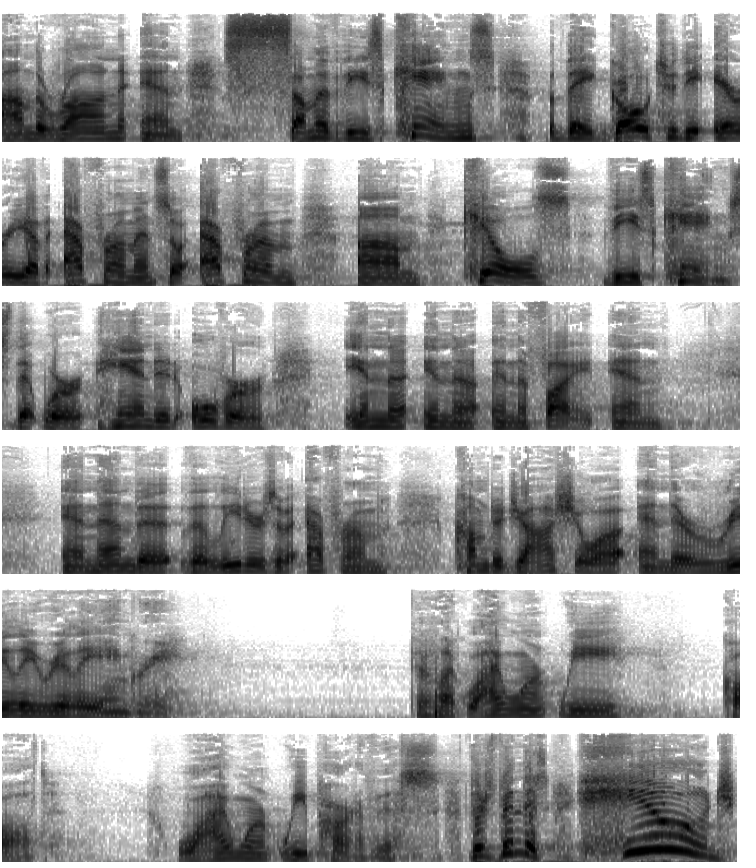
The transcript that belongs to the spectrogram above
on the run, and some of these kings, they go to the area of Ephraim, and so Ephraim um, kills these kings that were handed over in the, in the, in the fight. And, and then the, the leaders of Ephraim come to Joshua, and they're really, really angry. They're like, why weren't we called? Why weren't we part of this? There's been this huge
